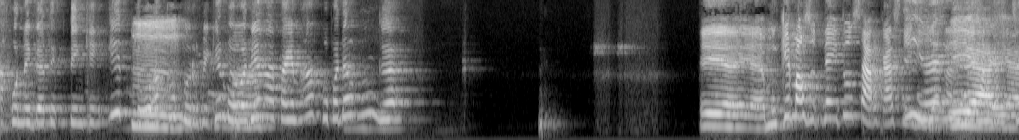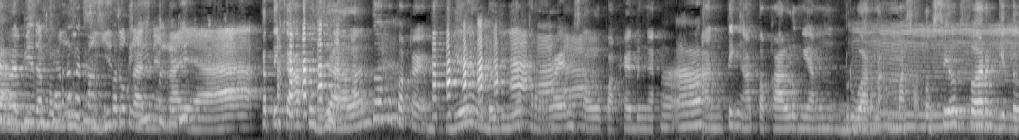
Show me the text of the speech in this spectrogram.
aku negatif thinking itu hmm. aku berpikir bahwa dia ngatain aku padahal enggak Iya iya, mungkin maksudnya itu sarkasnya iya, juga. Iya, ya, iya. Cara dia bicara memang gitu kan itu. ya kayak. Ya. ketika aku jalan tuh aku pakai dia yang bajunya keren selalu pakai dengan anting atau kalung yang berwarna emas atau silver gitu.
